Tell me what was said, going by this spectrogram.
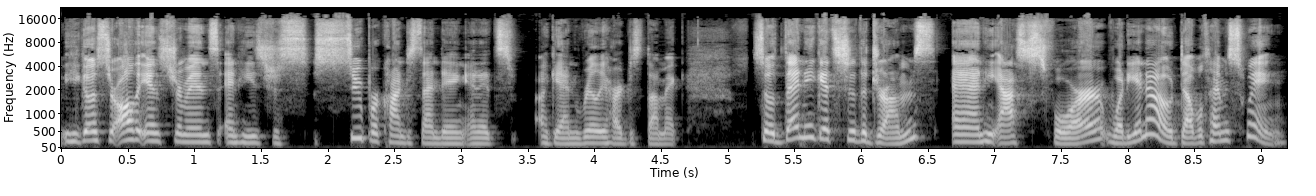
He goes through all the instruments and he's just super condescending and it's, again, really hard to stomach. So then he gets to the drums and he asks for, what do you know, double time swing.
